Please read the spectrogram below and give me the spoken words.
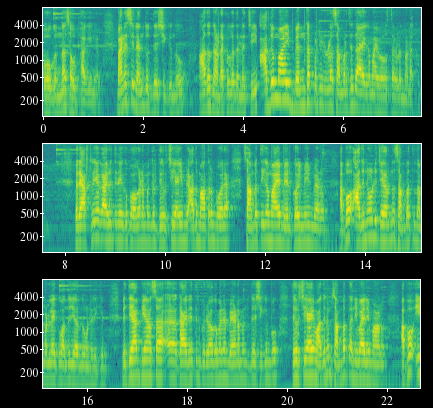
പോകുന്ന സൗഭാഗ്യങ്ങൾ. മനസ്സിൽ എന്തുദ്ദേശിക്കുന്നു? അത് നടക്കുക തന്നെ ചെയ്യും. അതുമായി ബന്ധപ്പെട്ടിട്ടുള്ള സമൃദ്ധിദായകമായ വ്യവസ്ഥകളും നടക്കും. ഇപ്പോൾ രാഷ്ട്രീയ കാര്യത്തിലേക്ക് പോകണമെങ്കിൽ തീർച്ചയായും അത് മാത്രം പോരാ. സാമ്പത്തികമായ മേൽക്കോയ്മയും വേണം. അപ്പോൾ അതിനോട് ചേർന്ന് സമ്പത്ത് നമ്മളിലേക്ക് വന്നു ചേർന്നുകൊണ്ടിരിക്കും. വിദ്യാഭ്യാസ കാര്യത്തിൽ പുരോഗമനം വേണമെന്ന് ഉദ്ദേശിക്കുമ്പോൾ തീർച്ചയായും അതിനും സമ്പത്ത് അനിവാര്യമാണ്. അപ്പോൾ ഈ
